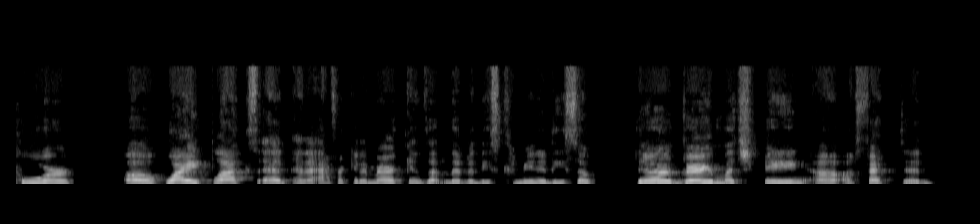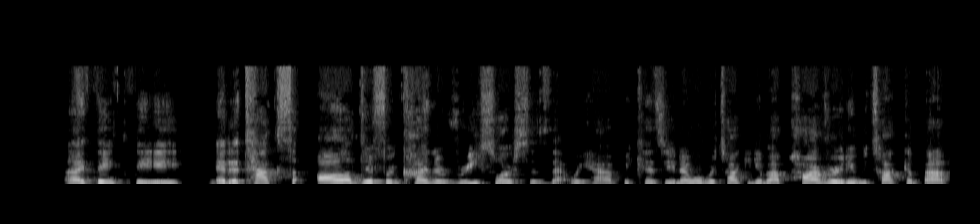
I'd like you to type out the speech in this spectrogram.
poor uh, white, blacks, and, and African Americans that live in these communities. So they're very much being uh, affected. I think the it attacks all different kind of resources that we have because you know when we're talking about poverty we talk about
